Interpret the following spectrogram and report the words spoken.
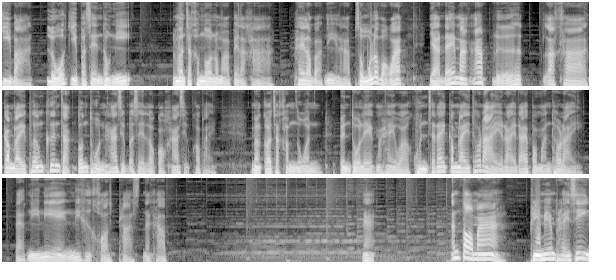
กี่บาท หรือว่ากี่เปอร์เซ็นต์ตรงนี้ มันจะคำนวณออกมาเป็นราคา ให้เราแบบนี้นะครับ สมมุติเราบอกว่าอยากได้มาร์กอัพหรือราคากำไรเพิ่มขึ้นจากต้นทุน 50%เรากรอก50 เข้าไป มันก็จะคำนวณเป็นตัวเลขมาให้ว่า คุณจะได้กำไรเท่าไหร่รายได้ประมาณเท่าไหร่ แบบนี้นี่เองนี่คือ cost plus นะครับนะอันต่อมา premium pricing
